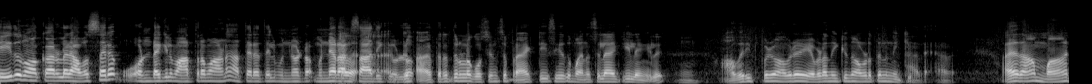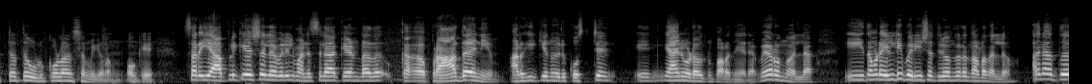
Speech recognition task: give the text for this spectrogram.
ചെയ്തു നോക്കാനുള്ള ഒരു അവസരം ഉണ്ടെങ്കിൽ മാത്രമാണ് അത്തരത്തിൽ മുന്നോട്ട് മുന്നേറാൻ സാധിക്കുള്ളൂ അത്തരത്തിലുള്ള ക്വസ്റ്റ്യൻസ് പ്രാക്ടീസ് ചെയ്ത് മനസ്സിലാക്കിയില്ലെങ്കിൽ അവരിപ്പോഴും അവർ എവിടെ നിൽക്കുന്നു അവിടെ തന്നെ നിൽക്കും. അതെ അതെ. അതായത് ആ മാറ്റത്തെ ഉൾക്കൊള്ളാൻ ശ്രമിക്കണം. ഓക്കെ സാർ ഈ ആപ്ലിക്കേഷൻ ലെവലിൽ മനസ്സിലാക്കേണ്ടത് പ്രാധാന്യം അർഹിക്കുന്ന ഒരു ക്വസ്റ്റ്യൻ ഞാനിവിടെ ഒന്ന് പറഞ്ഞുതരാം. വേറൊന്നുമല്ല ഈ നമ്മുടെ എൽ ഡി പരീക്ഷ തിരുവനന്തപുരം നടന്നല്ലോ. അതിനകത്ത്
